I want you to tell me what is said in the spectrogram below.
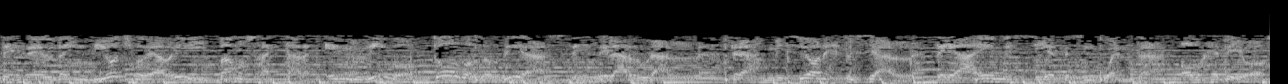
Desde el 28 de abril vamos a estar en vivo todos los días desde la rural. Transmisión especial de AM750. Objetivos,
